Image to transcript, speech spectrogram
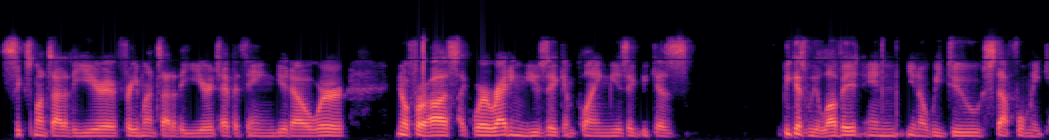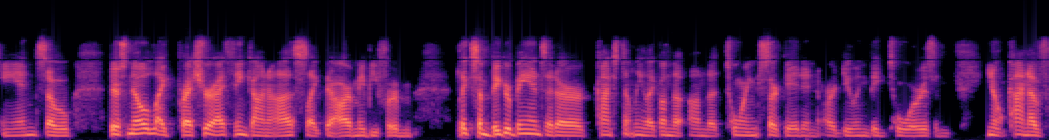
six months out of the year, three months out of the year type of thing. You know, we're, you know, for us, like we're writing music and playing music because because we love it and you know we do stuff when we can. So there's no like pressure i think on us. Like there are maybe for like some bigger bands that are constantly like on the on the touring circuit and are doing big tours and you know kind of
